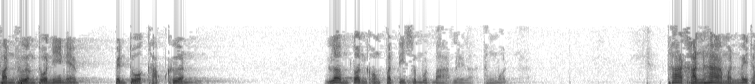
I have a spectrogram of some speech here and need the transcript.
ฟันเฟืองตัวนี้เนี่ยเป็นตัวขับเคลื่อน เริ่มต้นของปฏิสมุติบาทเลยล่ะ ทั้งหมด ถ้าขันห้ามันไม่ท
